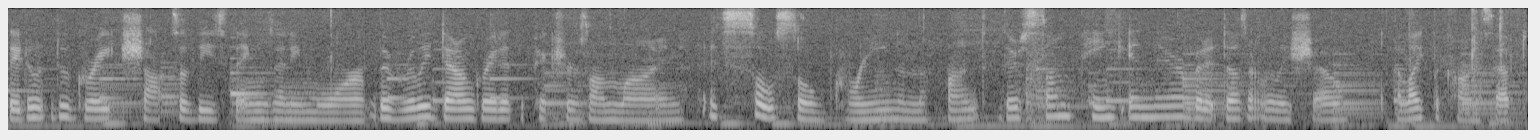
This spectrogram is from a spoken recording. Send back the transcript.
They don't do great shots of these things anymore. They've really downgraded the pictures online. It's so, so green in the front. There's some pink in there, but it doesn't really show. I like the concept.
